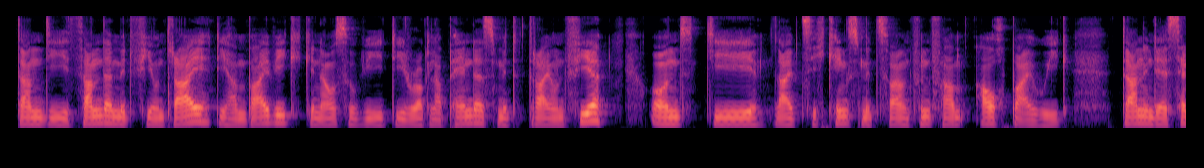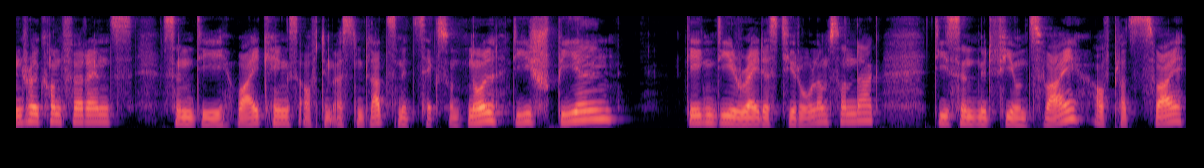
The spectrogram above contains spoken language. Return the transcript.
dann die Thunder mit 4 und 3, die haben Beiweek, genauso wie die Rockler Pandas mit 3 und 4. Und die Leipzig Kings mit 2 und 5 haben auch Beiweek. Dann in der Central Conference sind die Vikings auf dem ersten Platz mit 6 und 0. Die spielen gegen die Raiders Tirol am Sonntag. Die sind mit 4 und 2 auf Platz 2.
